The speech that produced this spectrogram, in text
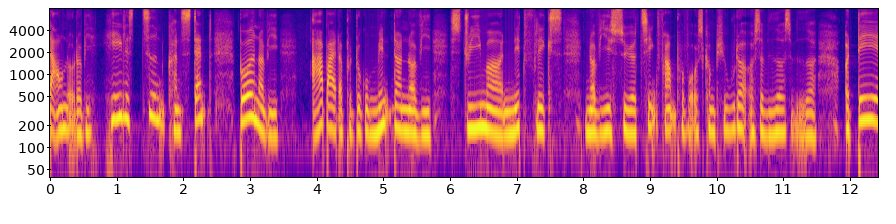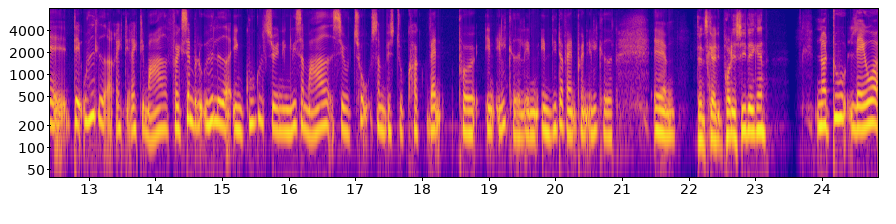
downloader vi hele tiden konstant, både når vi arbejder på dokumenter, når vi streamer Netflix, når vi søger ting frem på vores computer osv. osv. Og det, det udleder rigtig, rigtig meget. For eksempel udleder en Google-søgning lige så meget CO2, som hvis du kogte vand på en elkedel, en, en liter vand på en elkedel. Øhm, Den skal, prøv lige at sige det igen. Når du laver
